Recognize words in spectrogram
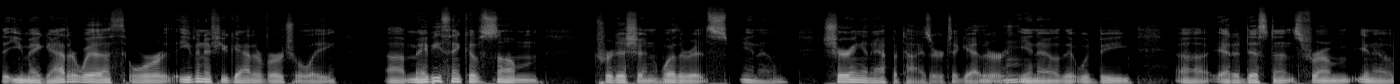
that you may gather with, or even if you gather virtually, uh, maybe think of some tradition, whether it's you know sharing an appetizer together, you know that would be uh, at a distance from you know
